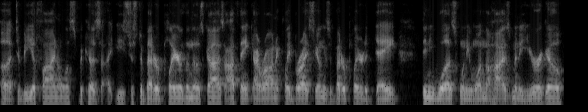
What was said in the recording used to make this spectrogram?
uh, to be a finalist because uh, he's just a better player than those guys. I think, ironically, Bryce Young is a better player today than he was when he won the Heisman a year ago.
